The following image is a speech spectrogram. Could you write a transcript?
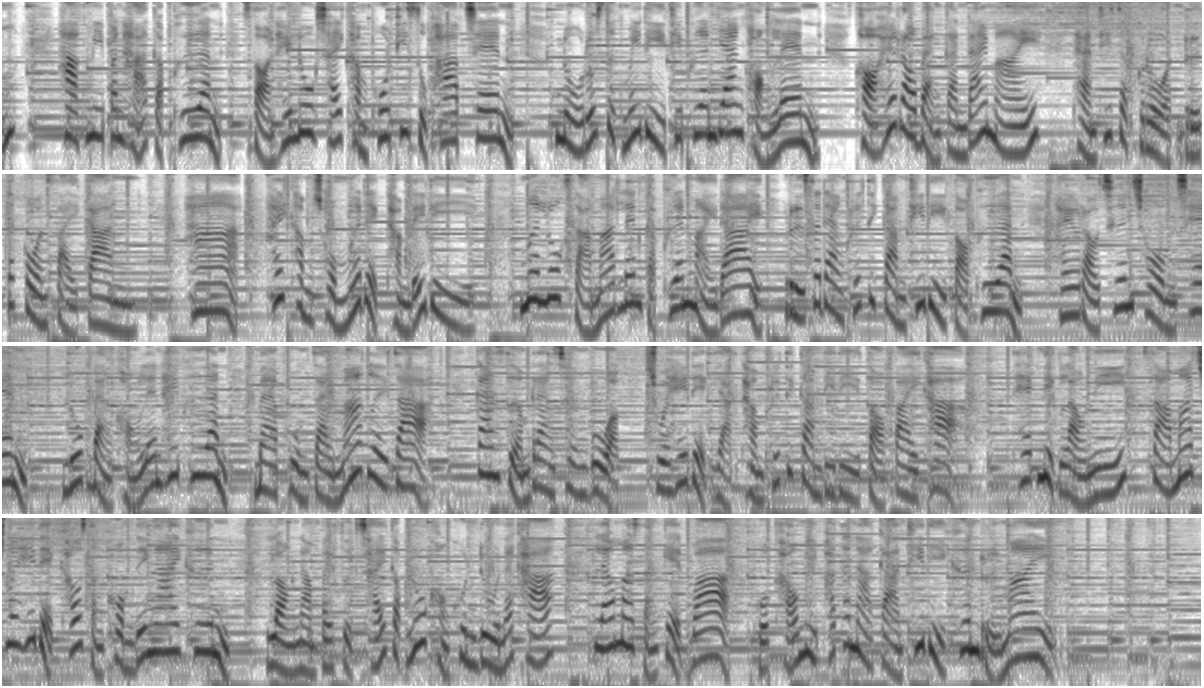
หากมีปัญหากับเพื่อน สอนให้ลูกใช้คำพูดที่สุภาพเช่น หนูรู้สึกไม่ดีที่เพื่อนแย่งของเล่น ขอให้เราแบ่งกันได้ไหม แทนที่จะโกรธหรือตะโกนใส่กัน 5. ให้คำชมเมื่อเด็กทำได้ดี เมื่อลูกสามารถเล่นกับเพื่อนใหม่ได้ หรือแสดงพฤติกรรมที่ดีต่อเพื่อน ให้เราชื่นชม เช่น ลูกแบ่งของเล่นให้เพื่อน แม่ภูมิใจมากเลยจ้ะการเสริมแรงเชิงบวก ช่วยให้เด็กอยากทำพฤติกรรมดีๆ ต่อไปค่ะ เทคนิคเหล่านี้สามารถช่วยให้เด็กเข้าสังคมได้ง่ายขึ้น ลองนำไปฝึกใช้กับลูกของคุณดูนะคะ แล้วมาสังเกตว่าพวกเขามีพัฒนาการที่ดีขึ้นหรือไม่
